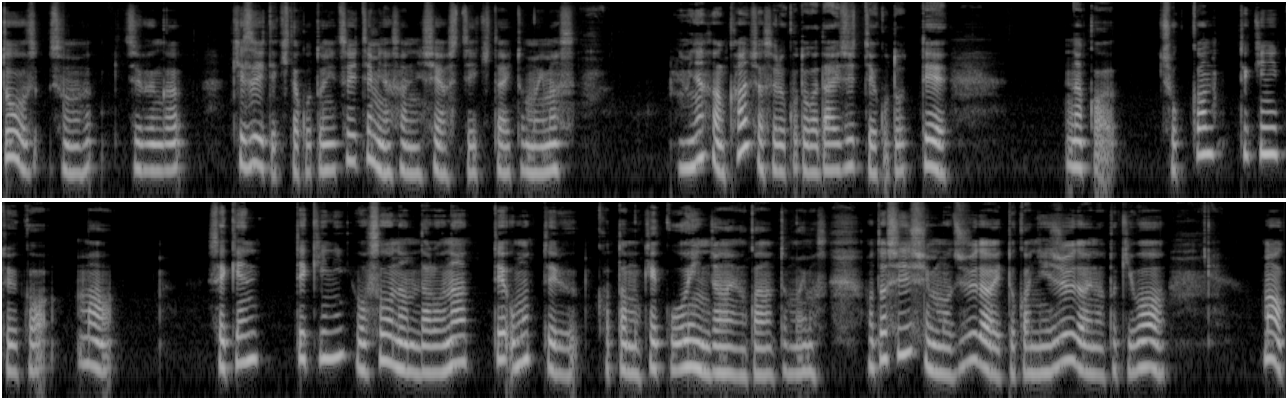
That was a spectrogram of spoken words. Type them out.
と、その自分が気づいてきたことについて皆さんにシェアしていきたいと思います。皆さん感謝することが大事っていうことって、なんか直感的にというか、まあ、世間的にはそうなんだろうなって思ってる方も結構多いんじゃないのかなと思います。私自身も10代とか20代の時は、まあ、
